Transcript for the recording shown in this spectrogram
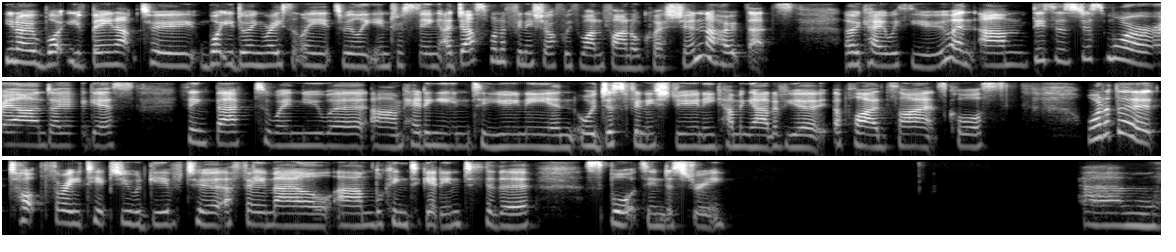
you know, what you've been up to, what you're doing recently. It's really interesting. I just want to finish off with one final question. I hope that's okay with you. And um, this is just more around, I guess, think back to when you were um, heading into uni and or just finished uni, coming out of your applied science course, what are the top three tips you would give to a female um, looking to get into the sports industry? Um,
